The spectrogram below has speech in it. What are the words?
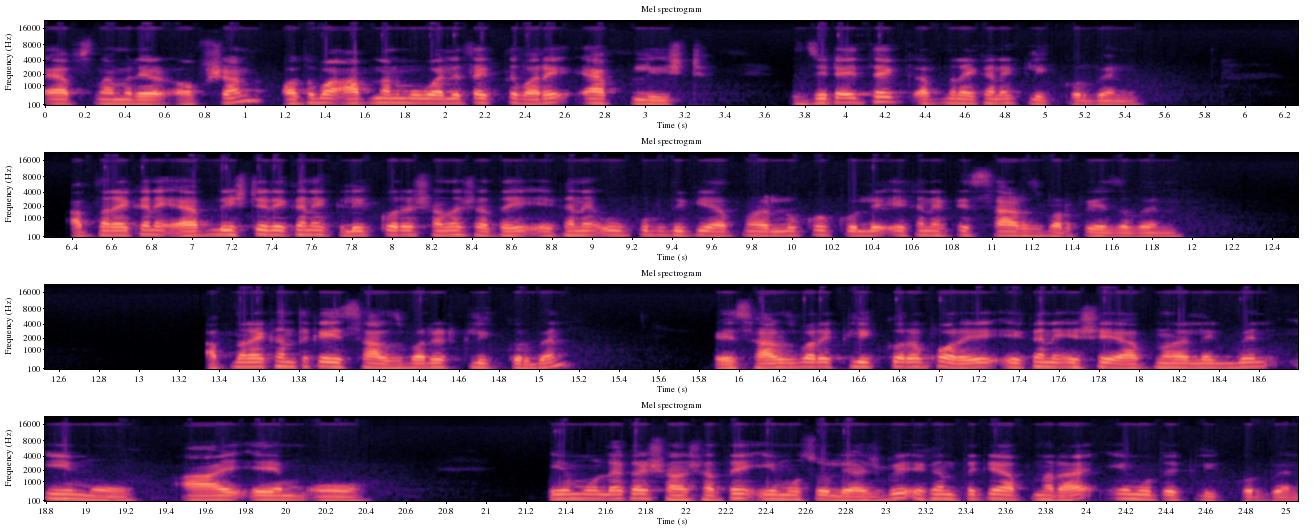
অ্যাপস নামের অপশান অথবা আপনার মোবাইলে থাকতে পারে অ্যাপ লিস্ট। যেটাই থাক আপনারা এখানে ক্লিক করবেন। আপনারা এখানে অ্যাপ লিস্টের এখানে ক্লিক করার সাথে সাথে এখানে উপর দিকে আপনারা লক্ষ্য করলে এখানে একটি সার্চ বার পেয়ে যাবেন। আপনারা এখান থেকে এই সার্চ বারে ক্লিক করবেন। এই সার্চ বারে ক্লিক করার পরে এখানে এসে আপনারা লিখবেন imo I M O imo লেখার সাথে সাথে ইমো চলে আসবে। এখান থেকে আপনারা ইমোতে ক্লিক করবেন।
